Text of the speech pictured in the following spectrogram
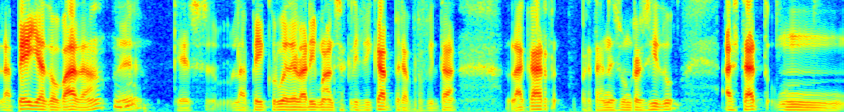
la pell adobada, eh, uh -huh. que és la pell crua de l'animal sacrificat per aprofitar la carn, per tant és un residu, ha estat un,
